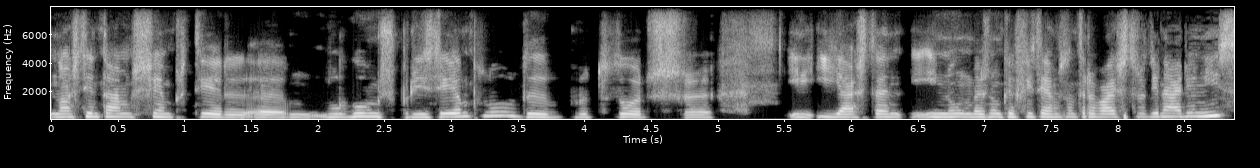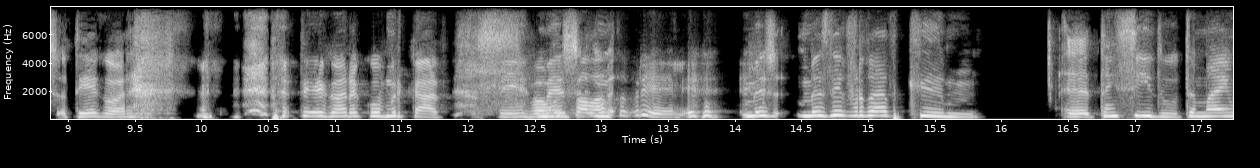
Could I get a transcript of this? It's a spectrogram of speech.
nós tentámos sempre ter uh, legumes, por exemplo, de produtores e, e, e mas nunca fizemos um trabalho extraordinário nisso até agora, até agora com o mercado. Sim, vamos mas, falar sobre ele. Mas, mas é verdade que Uh, tem sido também,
